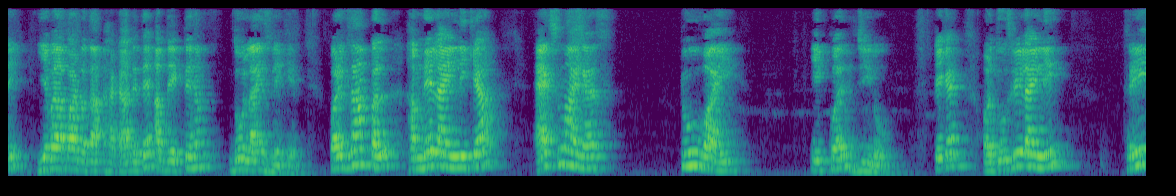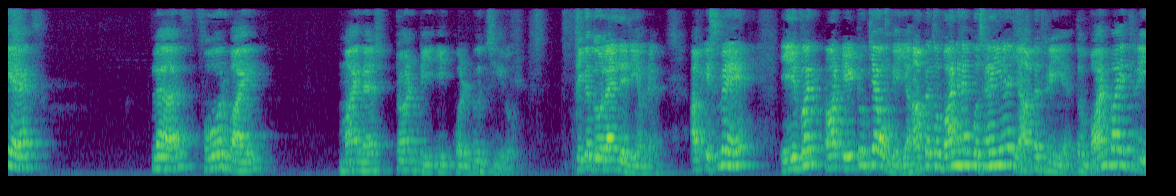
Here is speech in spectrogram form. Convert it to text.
ठीक? ये वाला पार्ट बता, हटा देते हैं। अब देखते हैं हम दो लाइंस लेके। फॉर एग्ज़ाम्पल हमने लाइन ली क्या? X minus two y equal zero ठीक है? और दूसरी लाइन ली three x plus four y minus twenty equal to zero ठीक है? दो लाइन ले ली हमने। अब इसमें ए वन और ए टू क्या होंगे? यहाँ पे तो वन है, कुछ नहीं है, यहाँ पे थ्री है। तो वन बाई थ्री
